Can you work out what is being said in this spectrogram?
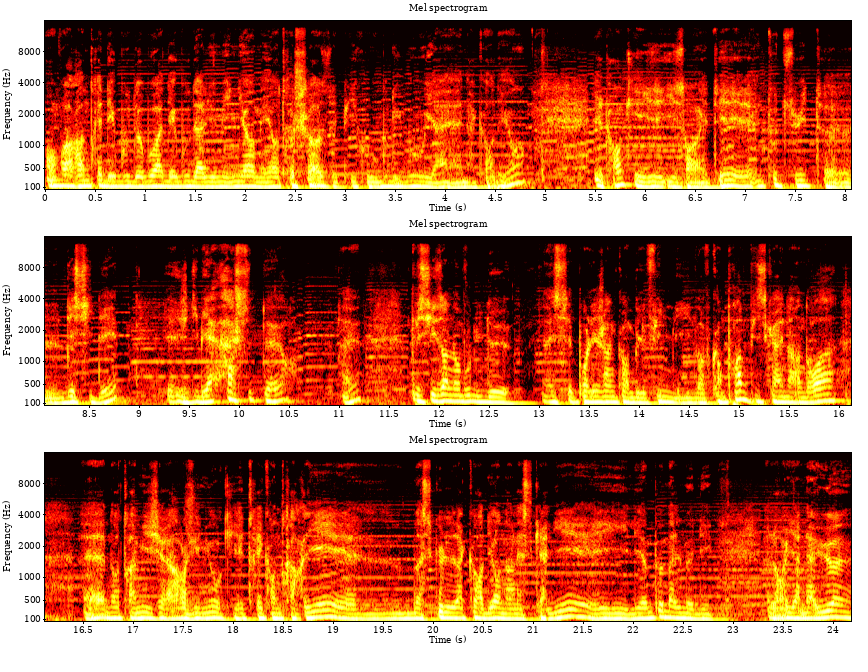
on va rentrer des bouts de bois, des bouts d'aluminium et autre chose, et puis qu'au bout du bout il y a un accordéon. Et donc, ils, ont été tout de suite euh, décidés, je dis bien acheteurs, hein, puisqu'ils en ont voulu deux. C'est pour les gens qui ont vu le film, ils doivent comprendre, puisqu'à un endroit, euh, notre ami Gérard Jugnot, qui est très contrarié, euh, bascule l'accordéon dans l'escalier et il est un peu malmené. Alors, il y en a eu un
